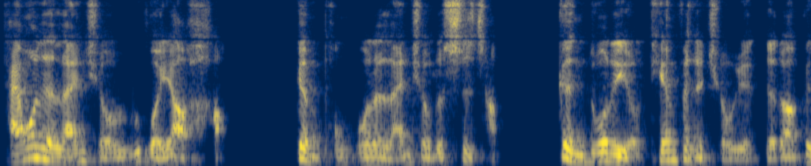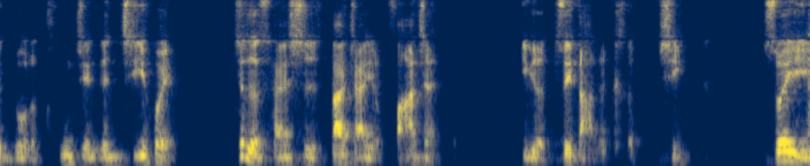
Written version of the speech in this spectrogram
台湾的篮球如果要好，更蓬勃的篮球的市场，更多的有天分的球员得到更多的空间跟机会，这个才是大家有发展的一个最大的可能性。所以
